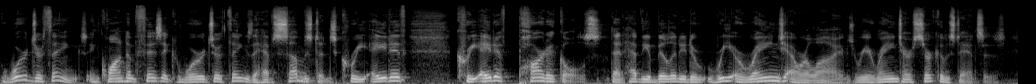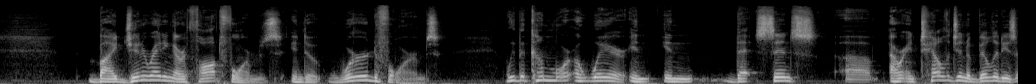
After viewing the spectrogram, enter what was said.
words are things. In quantum physics, words are things. They have substance, creative, creative particles that have the ability to rearrange our lives, rearrange our circumstances. By generating our thought forms into word forms, we become more aware in, in that sense uh, our intelligent abilities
